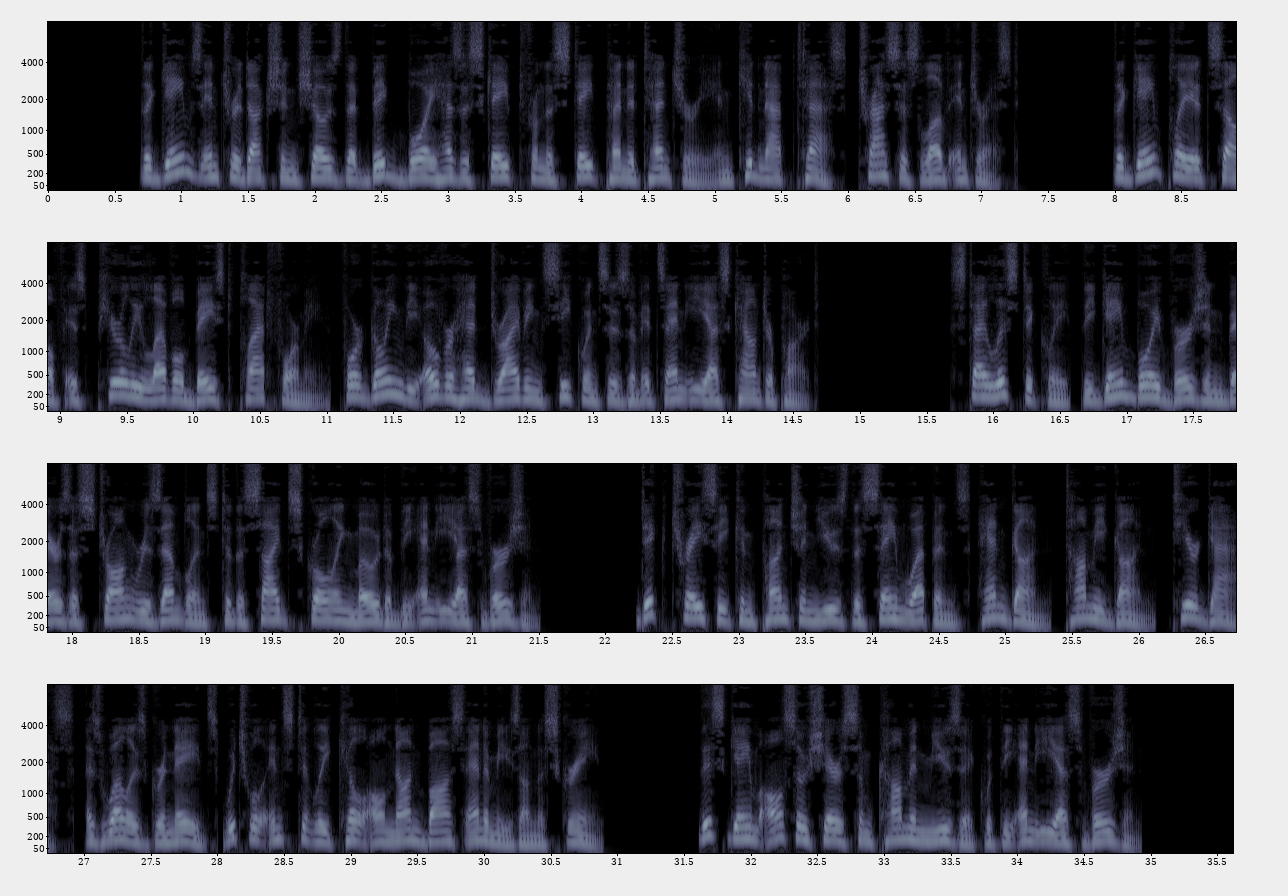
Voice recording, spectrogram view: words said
The game's introduction shows that Big Boy has escaped from the state penitentiary and kidnapped Tess, Tracy's love interest. The gameplay itself is purely level-based platforming, foregoing the overhead driving sequences of its NES counterpart. Stylistically, the Game Boy version bears a strong resemblance to the side-scrolling mode of the NES version. Dick Tracy can punch and use the same weapons handgun, Tommy gun, tear gas, as well as grenades which will instantly kill all non-boss enemies on the screen. This game also shares some common music with the NES version.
